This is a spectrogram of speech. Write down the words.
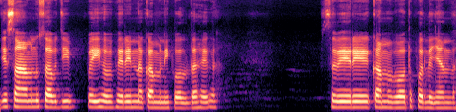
ਜੇ ਸ਼ਾਮ ਨੂੰ ਸਬਜ਼ੀ ਪਈ ਹੋਵੇ ਫਿਰ ਇੰਨਾ ਕੰਮ ਨਹੀਂ ਫੁੱਲਦਾ ਹੈਗਾ। ਸਵੇਰੇ ਕੰਮ ਬਹੁਤ ਫੁੱਲ ਜਾਂਦਾ।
